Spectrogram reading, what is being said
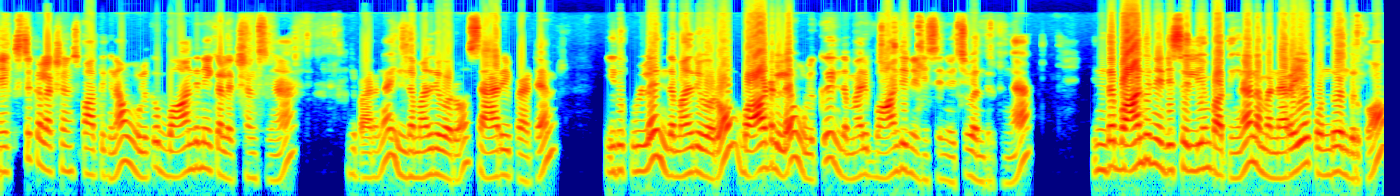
நெக்ஸ்ட் கலெக்ஷன்ஸ் பார்த்தீங்கன்னா உங்களுக்கு பாந்தினி கலெக்ஷன்ஸுங்க இங்கே பாருங்கள் இந்த மாதிரி வரும் சாரீ பேட்டர்ன் இதுக்குள்ளே இந்த மாதிரி வரும். பார்டரில் உங்களுக்கு இந்த மாதிரி பாந்தினி டிசைன் வச்சு வந்திருக்குங்க. இந்த பாந்தினி டிசைன்லையும் பார்த்தீங்கன்னா நம்ம நிறைய கொண்டு வந்திருக்கோம்.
